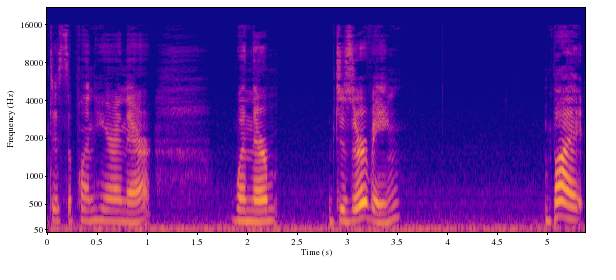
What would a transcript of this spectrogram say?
discipline here and there when they're deserving. But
